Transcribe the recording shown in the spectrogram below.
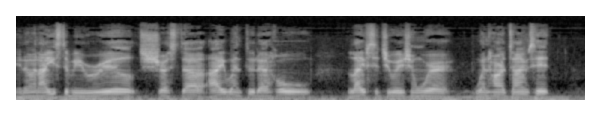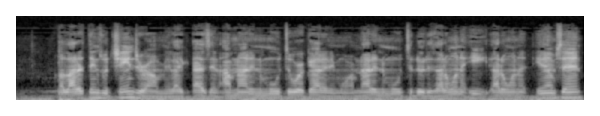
You know, and I used to be real stressed out. I went through that whole life situation where when hard times hit, a lot of things would change around me. Like, as in, I'm not in the mood to work out anymore. I'm not in the mood to do this. I don't want to eat. I don't want to, you know what I'm saying?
